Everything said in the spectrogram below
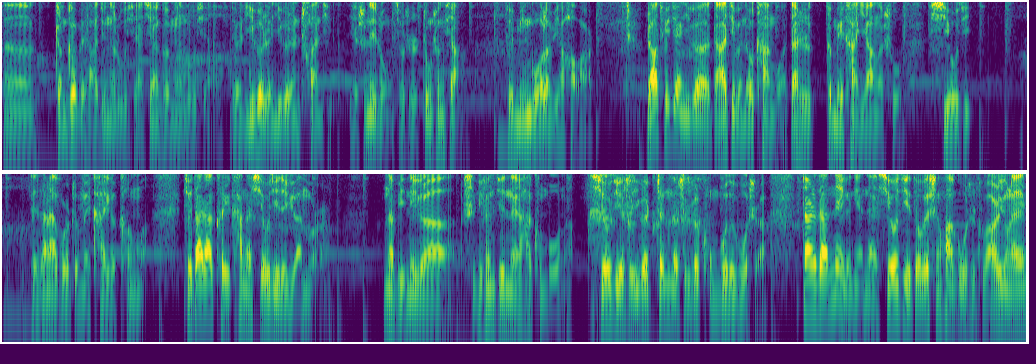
嗯、整个北伐军的路线，辛亥革命的路线哦，对，一个人一个人串起的，也是那种就是众生相，所以民国了比较好玩。然后推荐一个大家基本都看过，但是跟没看一样的书《西游记》。对，咱俩不是准备开一个坑吗？就大家可以看看《西游记》的原文，那比那个史蒂芬金那个还恐怖呢。《西游记》是一个真的是一个恐怖的故事，但是在那个年代，《西游记》作为神话故事，主要是用来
